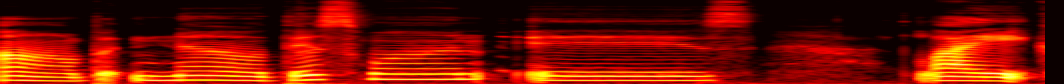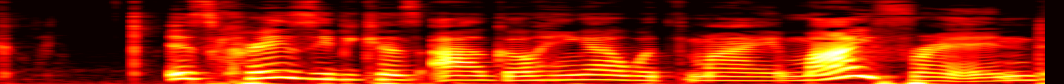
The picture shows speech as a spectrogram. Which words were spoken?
Um, but no, this one is like it's crazy because I'll go hang out with my my friend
